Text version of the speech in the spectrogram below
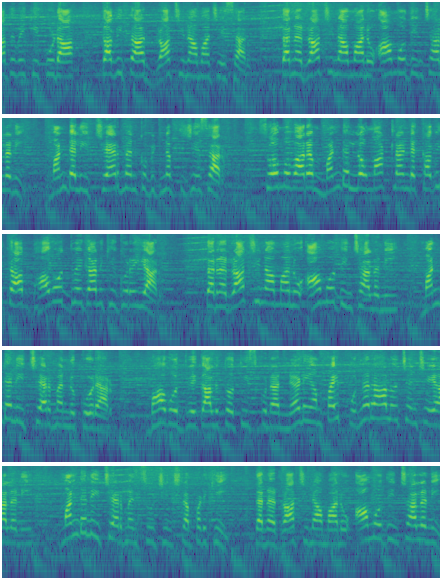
పదవికి కూడా కవిత రాజీనామా చేశారు. తన రాజీనామాను ఆమోదించాలని మండలి చైర్మన్కు విజ్ఞప్తి చేశారు. సోమవారం మండల్లో మాట్లాడిన కవిత భావోద్వేగానికి గురయ్యారు. తన రాజీనామాను ఆమోదించాలని మండలి చైర్మన్ను కోరారు. భావోద్వేగాలతో తీసుకున్న నిర్ణయంపై పునరాలోచన చేయాలని మండలి చైర్మన్ సూచించినప్పటికీ తన రాజీనామాను ఆమోదించాలని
